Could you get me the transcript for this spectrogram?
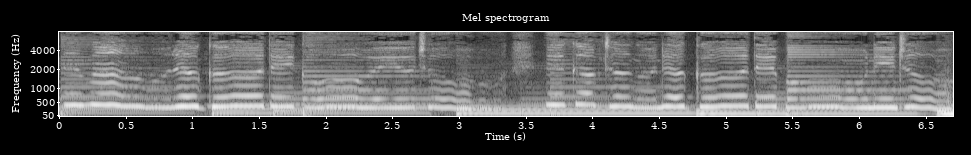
내 마음은 그대 고여줘. 내 걱정은 그대 보내줘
